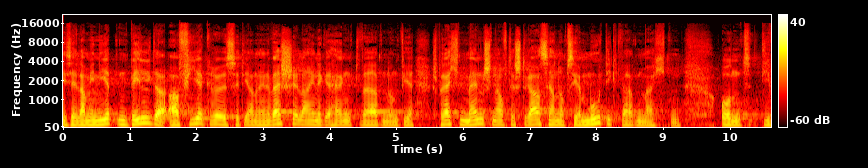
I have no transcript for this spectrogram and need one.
diese laminierten Bilder A4-Größe, die an eine Wäscheleine gehängt werden und wir sprechen Menschen auf der Straße an, ob sie ermutigt werden möchten. Und die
